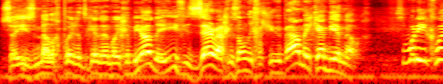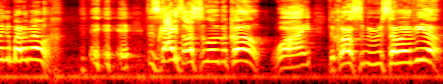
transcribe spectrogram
so he's Melech Peretz Gedren Moichem Biyode. If he's Zerach, he's only Chashiv Ba'alma, he can't be a Melech. So what are you claiming about a Melech? this guy's also over the call. Why? The call to be Rusam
